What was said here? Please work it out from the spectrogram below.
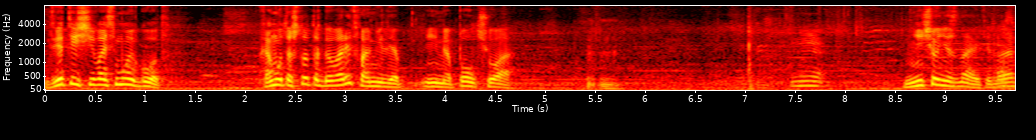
2008 год. Кому-то что-то говорит фамилия, имя Пол Чуа? Нет, Ничего не знаете, да?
